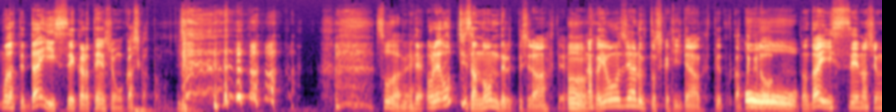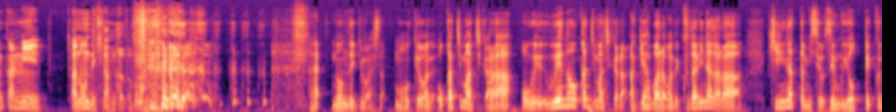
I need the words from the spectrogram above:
もうだって第一声からテンションおかしかったもん そうだね。で俺オッチーさん飲んでるって知らなくて、うん。なんか用事あるとしか聞いてなくてかったけどその第一声の瞬間にあ飲んできたんだと。思ってはい、飲んできました。もう今日はね御徒町からお上上野御徒町から秋葉原まで下りながら気になった店を全部寄ってくっ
